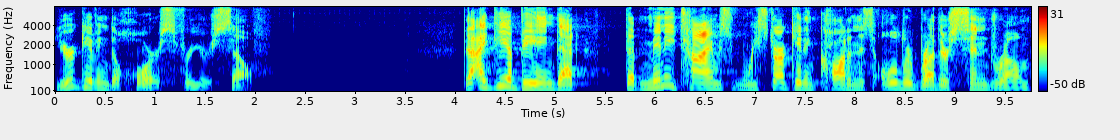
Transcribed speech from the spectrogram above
You're giving the horse for yourself. The idea being that, that many times we start getting caught in this older brother syndrome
